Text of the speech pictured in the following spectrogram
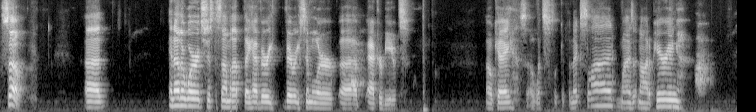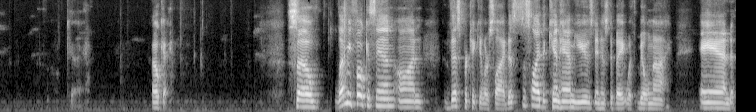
so uh, in other words, just to sum up, they have very, very similar uh, attributes. Okay, so let's look at the next slide. Why is it not appearing? Okay. Okay. So let me focus in on this particular slide. This is a slide that Ken Ham used in his debate with Bill Nye. And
